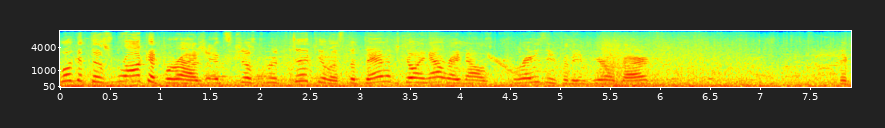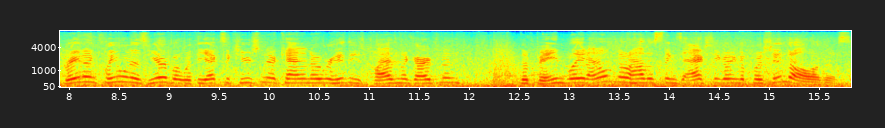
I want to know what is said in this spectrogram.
Look at this rocket barrage. It's just ridiculous. The damage going out right now is crazy for the Imperial Guard. The Great Unclean One is here, but with the Executioner Cannon over here, these Plasma Guardsmen, the Bane Blade, I don't know how this thing's actually going to push into all of this.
